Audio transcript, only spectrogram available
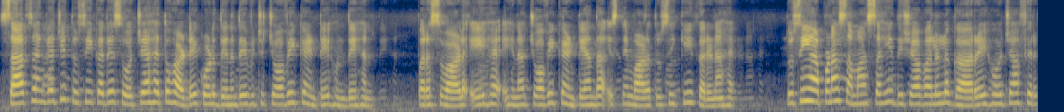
ਸਾਧ ਸੰਗਤ ਜੀ, ਤੁਸੀਂ ਕਦੇ ਸੋਚਿਆ ਹੈ ਤੁਹਾਡੇ ਕੋਲ ਦਿਨ ਦੇ ਵਿੱਚ 24 ਘੰਟੇ ਹੁੰਦੇ ਹਨ? ਪਰ ਸਵਾਲ ਇਹ ਹੈ, ਇਹਨਾਂ 24 ਘੰਟਿਆਂ ਦਾ ਇਸਤੇਮਾਲ ਤੁਸੀਂ ਕੀ ਕਰਨਾ ਹੈ? ਤੁਸੀਂ ਆਪਣਾ ਸਮਾਂ ਸਹੀ ਦਿਸ਼ਾ ਵੱਲ ਲਗਾ ਰਹੇ ਹੋ ਜਾਂ ਫਿਰ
